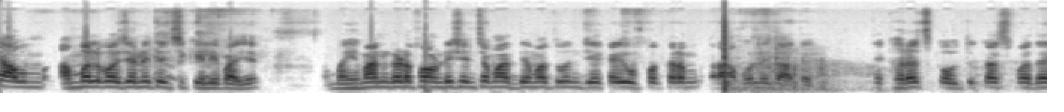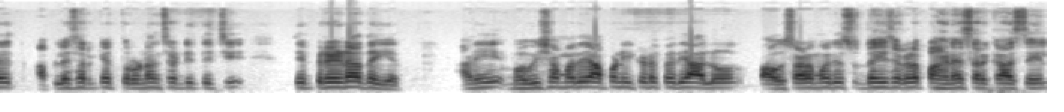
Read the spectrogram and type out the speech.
अंम- अंमलबजावणी त्याची केली पाहिजे. महिमानगड फाउंडेशनच्या माध्यमातून जे काही उपक्रम राबवले जात आहेत ते खरंच कौतुकास्पद आहेत. आपल्यासारख्या तरुणांसाठी त्याची ते प्रेरणादायी आहेत. आणि भविष्यामध्ये आपण इकडे कधी आलो पावसाळ्यामध्ये सुद्धा हे सगळं पाहण्यासारखं असेल.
